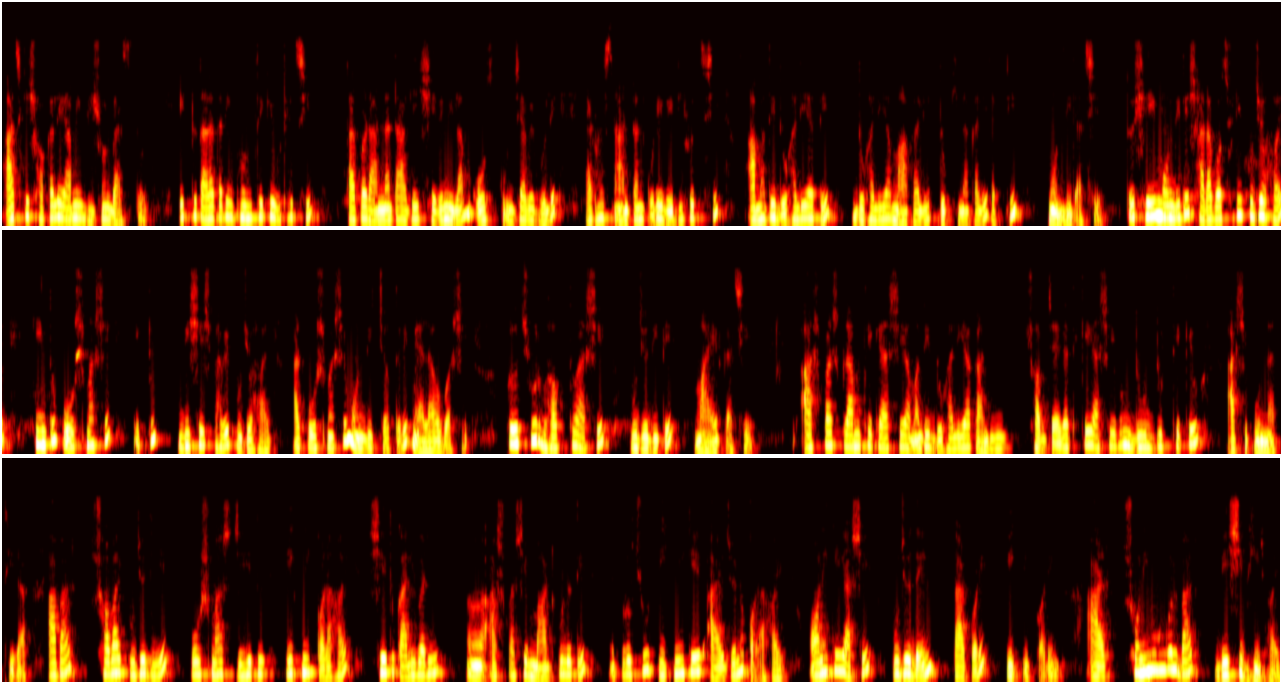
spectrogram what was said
আজকে সকালে আমি ভীষণ ব্যস্ত। একটু তাড়াতাড়ি ঘুম থেকে উঠেছি, তারপর রান্নাটা আগেই সেরে নিলাম, ও স্কুল যাবে বলে এখন স্নান টান করে রেডি হচ্ছি। আমাদের দোহালিয়াতে, দোহালিয়া মা কালীর দক্ষিণাকালীর একটি মন্দির আছে। তো সেই মন্দিরে সারা বছরই পুজো হয়, কিন্তু পৌষ মাসে একটু বিশেষভাবে পুজো হয় আর পৌষ মাসে মন্দির চত্বরে মেলাও বসে। প্রচুর ভক্ত আসে পুজো দিতে মায়ের কাছে। আশপাশ গ্রাম থেকে আসে আমাদের দোহালিয়া, কাঁদি সব জায়গা থেকেই আসে এবং দূর দূর থেকেও আসে পুণ্যার্থীরা। আবার সবাই পুজো দিয়ে পৌষ মাস যেহেতু পিকনিক করা হয়, সেহেতু কালীবাড়ি আশপাশের মাঠগুলোতে প্রচুর পিকনিকের আয়োজনও করা হয়। অনেকেই আসে, পুজো দেন, তারপরে পিকনিক করেন। আর শনি মঙ্গলবার বেশি ভিড় হয়।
